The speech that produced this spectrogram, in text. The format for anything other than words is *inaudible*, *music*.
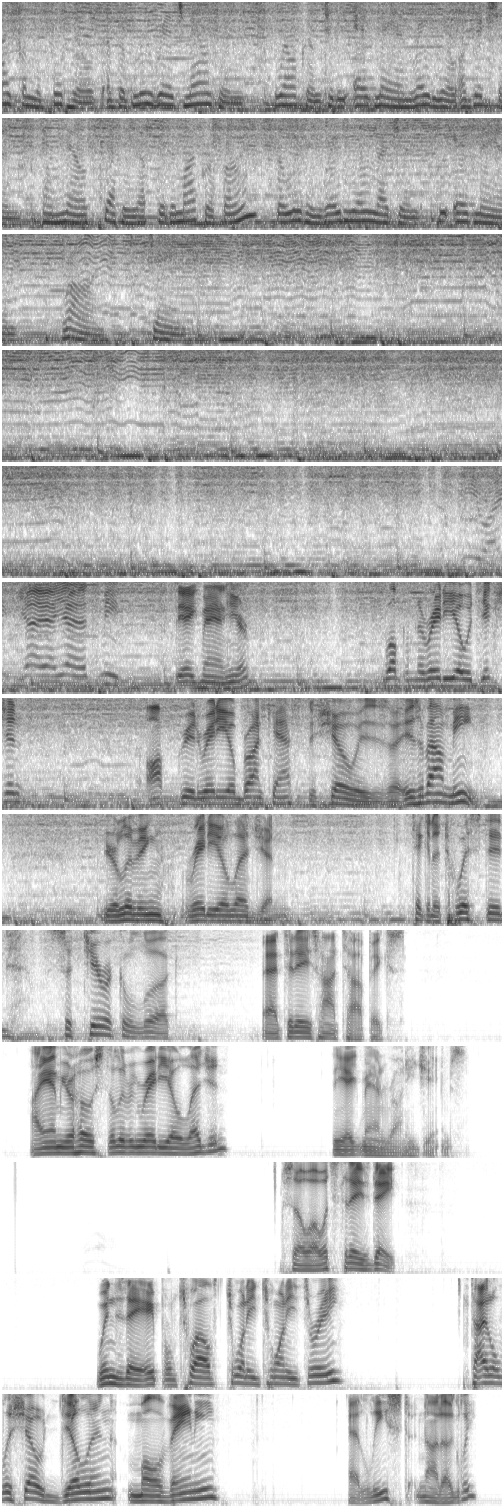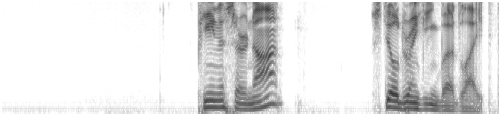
live from the foothills of the Blue Ridge Mountains. Welcome to the Eggman Radio Addiction. And now stepping up to the microphone, the living radio legend, the Eggman, Ron James. Yeah, me. The Eggman here. Welcome to Radio Addiction, off-grid radio broadcast. The show is uh, is about me, your living radio legend. Taking a twisted, satirical look at today's hot topics. I am your host, the living radio legend, the Eggman Ronnie James. So, uh, what's today's date? Wednesday, April 12th, 2023. Title of the show Dylan Mulvaney, At Least Not Ugly. Penis or not, still drinking Bud Light.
